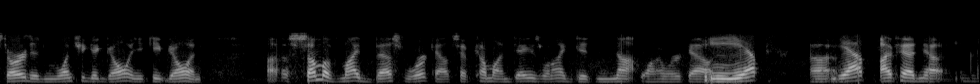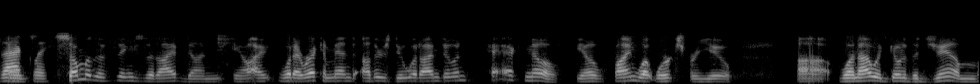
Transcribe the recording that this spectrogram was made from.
started, and once you get going, you keep going. Uh, some of my best workouts have come on days when I did not want to work out. Yep. Uh, Yep. I've had now Exactly. some of the things that I've done, you know, I would I recommend others do what I'm doing? Heck no. You know, find what works for you. Uh, when I would go to the gym,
